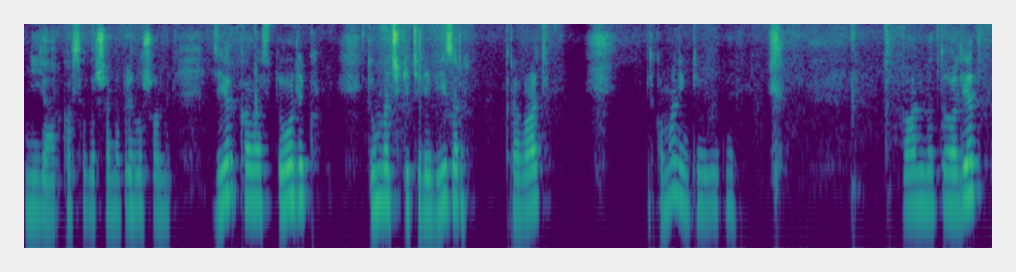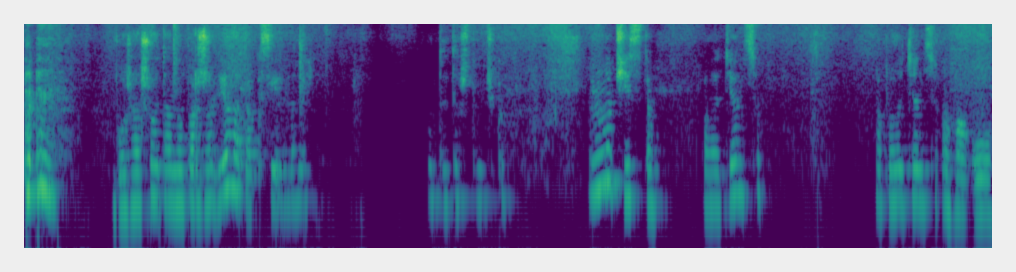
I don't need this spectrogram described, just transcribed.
Не ярко, совершенно приглушенный. Зеркало, столик, тумбочки, телевизор, кровать. Такой маленький, уютный. Ванна, туалет. Боже, а что это оно поржавело так сильно? Вот эта штучка. Ну, чисто. Полотенце. А полотенце... Ага, о.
